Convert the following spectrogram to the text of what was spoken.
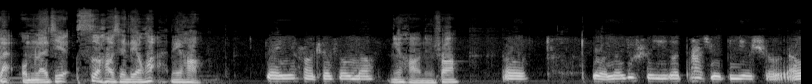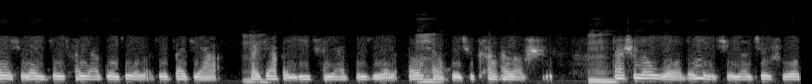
来，我们来接四号线电话。你好，喂，你好，陈峰吗？你好，你说，嗯，我呢就是一个大学毕业生，然后我现在已经参加工作了，就在家，在家本地参加工作了，然后想回去看看老师，嗯但是呢，我的母亲呢就说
